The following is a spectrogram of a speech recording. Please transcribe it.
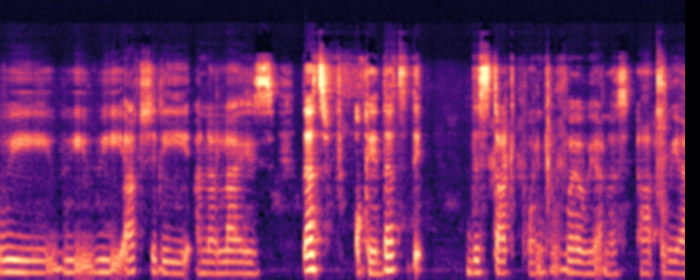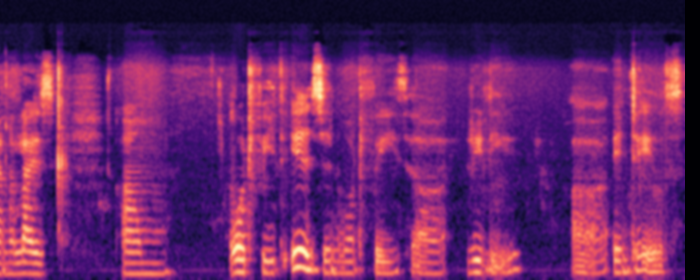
we we we actually analyze that's okay that's the the start point of where we uh, we analyze um what faith is and what faith uh, really uh, entails.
